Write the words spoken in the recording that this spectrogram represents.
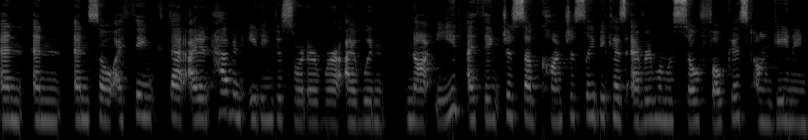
And and and so i think that i didn't have an eating disorder where i wouldn't not eat. I think just subconsciously because everyone was so focused on gaining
